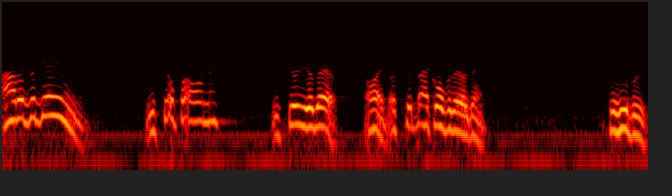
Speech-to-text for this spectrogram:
out of the game. You still following me? You sure you're there? All right, let's get back over there then to Hebrews.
